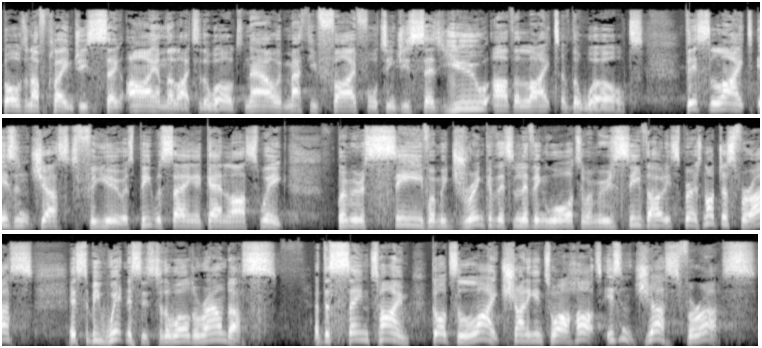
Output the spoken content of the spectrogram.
Bold enough claim, Jesus saying, I am the light of the world. Now in Matthew 5 14, Jesus says, You are the light of the world. This light isn't just for you. As Pete was saying again last week, when we receive, when we drink of this living water, when we receive the Holy Spirit, it's not just for us, it's to be witnesses to the world around us. At the same time, God's light shining into our hearts isn't just for us,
